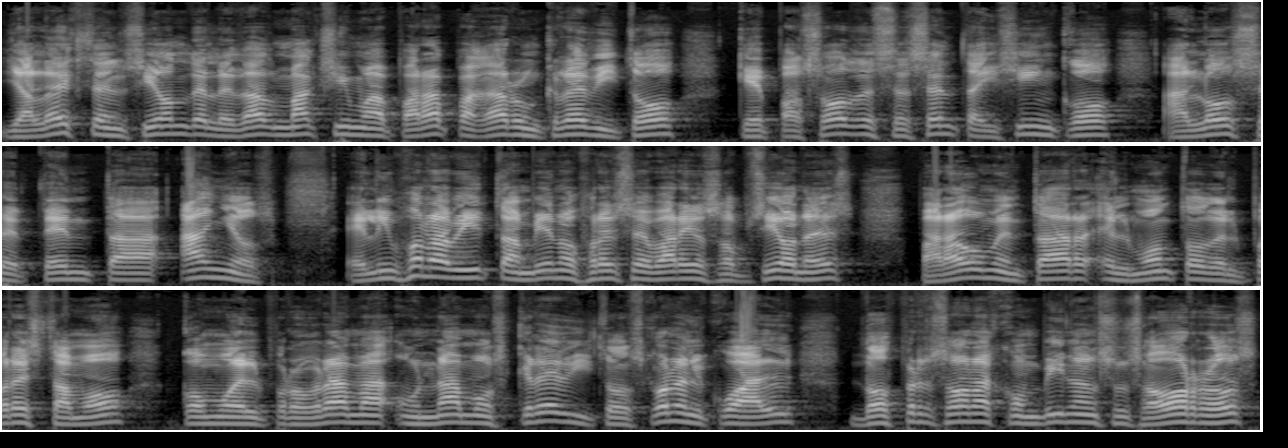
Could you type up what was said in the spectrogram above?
y a la extensión de la edad máxima para pagar un crédito que pasó de 65 a los 70 años. El También ofrece varias opciones para aumentar el monto del préstamo, como el programa Unamos Créditos, con el cual dos personas combinan sus ahorros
